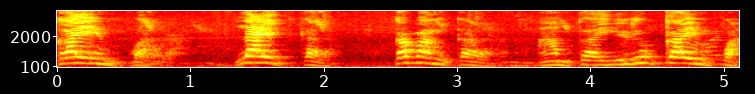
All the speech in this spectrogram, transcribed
कायम पहा. लाइट करा. कमान करा. आमचा हिडू कायम पहा.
